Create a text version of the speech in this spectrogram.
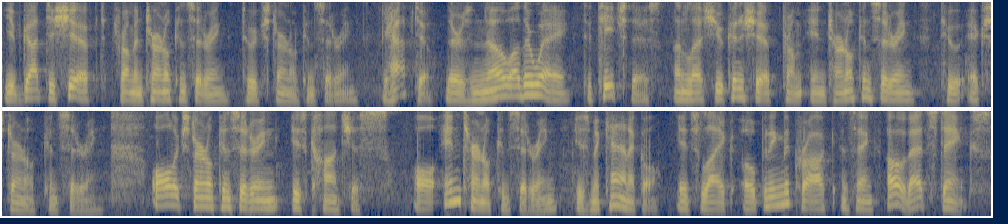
You've got to shift from internal considering to external considering. You have to. There's no other way to teach this unless you can shift from internal considering to external considering. All external considering is conscious. All internal considering is mechanical. It's like opening the crock and saying, oh, that stinks.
